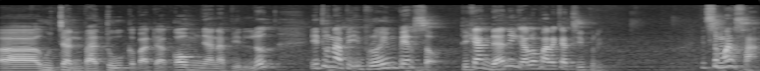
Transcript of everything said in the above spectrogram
uh, hujan batu kepada kaumnya Nabi Lut itu Nabi Ibrahim perso. Dikandani kalau malaikat Jibril. Itu semasa.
